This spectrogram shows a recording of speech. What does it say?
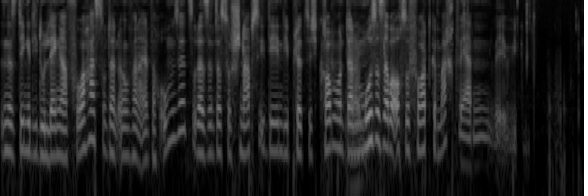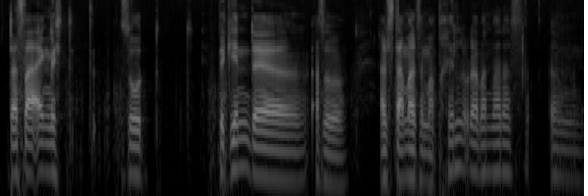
sind das Dinge, die du länger vorhast und dann irgendwann einfach umsetzt? Oder sind das so Schnapsideen, die plötzlich kommen und dann Nein. muss es aber auch sofort gemacht werden? Wie, wie, Das war eigentlich so Beginn der, also als damals im April oder wann war das, ähm,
